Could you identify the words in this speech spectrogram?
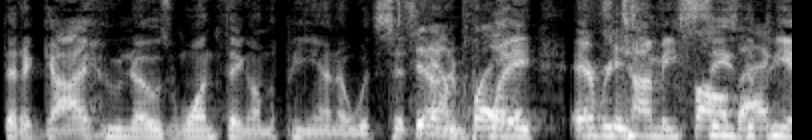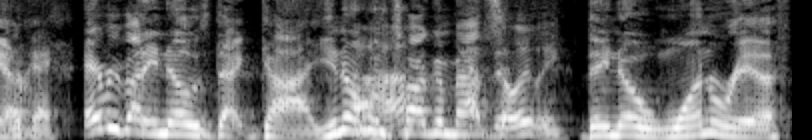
that a guy who knows one thing on the piano would sit, Sit down, and play play every time he sees the piano. Okay. Everybody knows that guy. You know what I'm Uh-huh. talking about? Absolutely. They know one riff.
